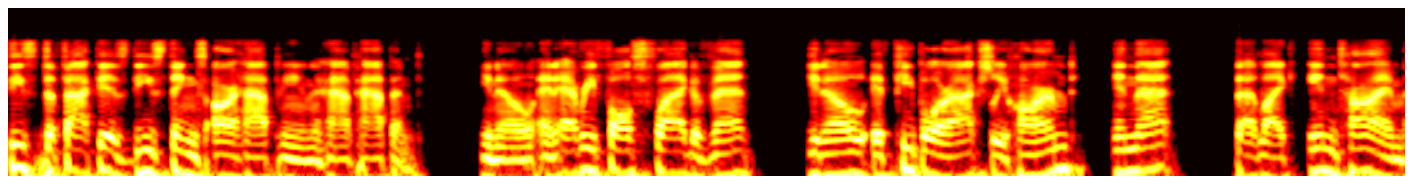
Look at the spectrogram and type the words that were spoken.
these the fact is these things are happening and have happened, you know, and every false flag event you know, if people are actually harmed in that, that like in time,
